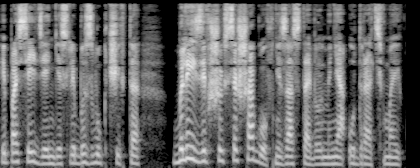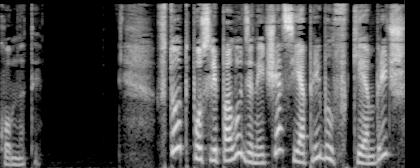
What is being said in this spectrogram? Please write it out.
и по сей день, если бы звук чьих-то близившихся шагов не заставил меня удрать в мои комнаты. В тот послеполуденный час я прибыл в Кембридж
